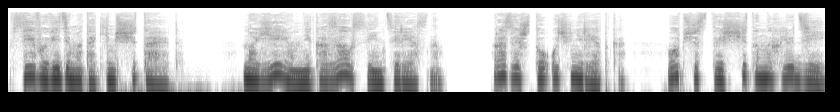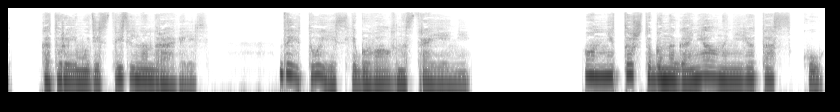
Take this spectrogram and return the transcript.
Все его, видимо, таким считают. Но ей он не казался интересным, разве что очень редко, в обществе считанных людей, которые ему действительно нравились. Да и то, если бывал в настроении. Он не то чтобы нагонял на нее тоску,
